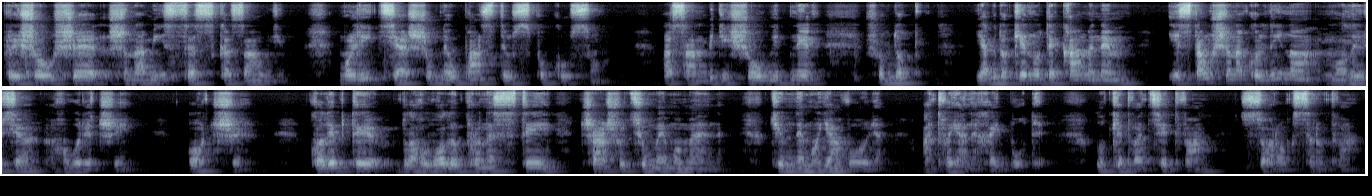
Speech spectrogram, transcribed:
Прийшовши ж на місце, сказав їм: моліться, щоб не впасти в спокусу, а сам відійшов від них, щоб до, як докинути каменем, і, ставши на коліна, молився, говорячи: Отче, коли б ти благоволив пронести чашу цю мимо мене, втім не моя воля, а твоя нехай буде. Луки 22, 40, 42.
